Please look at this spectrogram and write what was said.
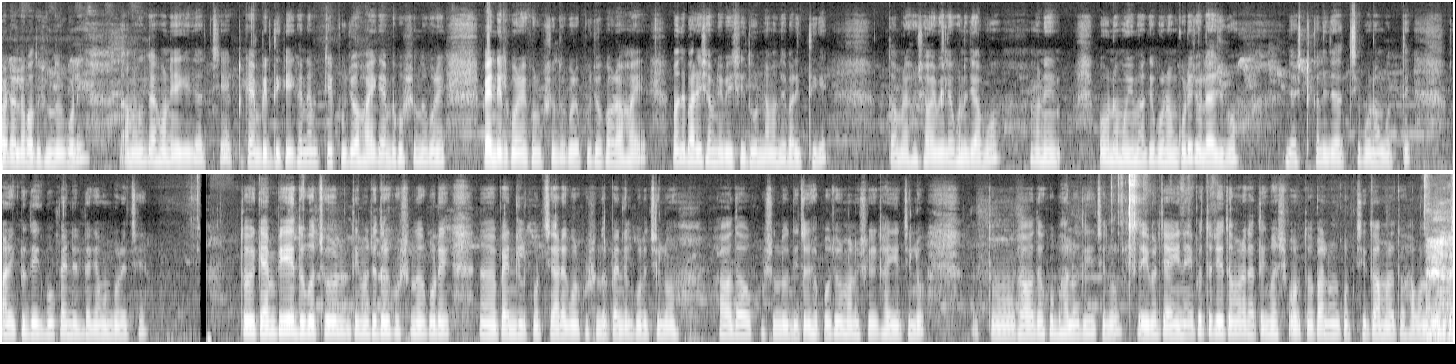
ফাটালো কত সুন্দর করে। আমরা কিন্তু এখন এগিয়ে যাচ্ছি একটা ক্যাম্পের দিকে। এখানে হচ্ছে পুজো হয় ক্যাম্পে খুব সুন্দর করে প্যান্ডেল করে খুব সুন্দর করে পুজো করা হয়। আমাদের বাড়ির সামনে বেশি দূর না আমাদের বাড়ির থেকে। তো আমরা এখন সবাই মিলে ওখানে যাব। মানে করুণাময়ী মাকে প্রণাম করে চলে আসব। জাস্ট খালি যাচ্ছি প্রণাম করতে। আর একটু দেখব প্যান্ডেলটা কেমন করেছে। তো ওই ক্যাম্পে দু বছর তিন বছর ধরে খুব সুন্দর করে প্যান্ডেল করছে আরেকবার খুব সুন্দর প্যান্ডেল করেছিল খাওয়া দাওয়া খুব সুন্দর দিয়েছিল প্রচুর মানুষকে খাইয়েছিল তো খাওয়া দাওয়া খুব ভালো দিয়েছিল তো এবার যাই না এবার তো যেহেতু আমরা কার্তিক মাস তো পালন করছি তো আমরা তো খাব না দেখতে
